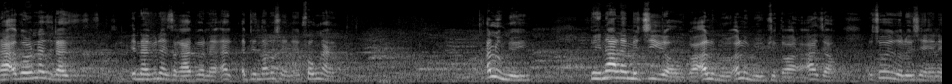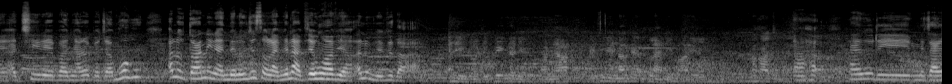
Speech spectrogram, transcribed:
ဒါအကုန်လုံးနဲ့ဒါ interview နဲ့စကားပြောနေအပြင်သွားလို့ရှိရင်လည်းဖုန်းကန်အဲ့လိုမျိုးဘေးနာလည်းမကြည့်တော့ဘူးကွာအဲ့လိုမျိုးအဲ့လိုမျိုးဖြစ်သွားတာအဲ့ဒါကြောင့်တချို့ဆိုလို့ရှိရင်လည်းအခြေတွေပါညာတော့ပြောကြမဟုတ်ဘူးအဲ့လိုသွားနေတယ်မျိုးလုံးချင်းစုံလိုက်မျက်နှာပြုံးသွားပြန်အဲ့လိုမျိုးဖြစ်သွားတာအဲ့ဒီတော့ဒီပိတ်သက်တွေဘာများအဲ့ဒီနောက်တဲ့ plan တွေပါလေ ခါခါချင်အာဟုတ်အဲဆိုဒီမကြိုင်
